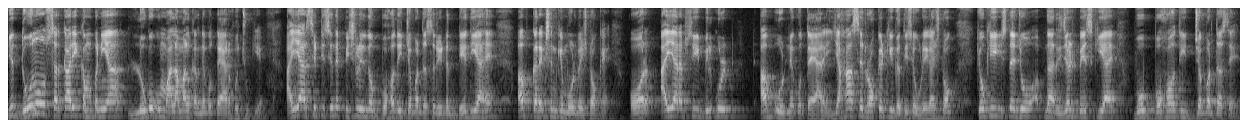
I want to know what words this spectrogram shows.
ये दोनों सरकारी कंपनियाँ लोगों को मालामाल करने को तैयार हो चुकी है। आईआरसीटीसी ने पिछले दिनों बहुत ही ज़बरदस्त रिटर्न दे दिया है। अब करेक्शन के मोड में स्टॉक है और आईआरएफसी बिल्कुल अब उड़ने को तैयार है। यहाँ से रॉकेट की गति से उड़ेगा स्टॉक, क्योंकि इसने जो अपना रिज़ल्ट पेश किया है, वो बहुत ही ज़बरदस्त है।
